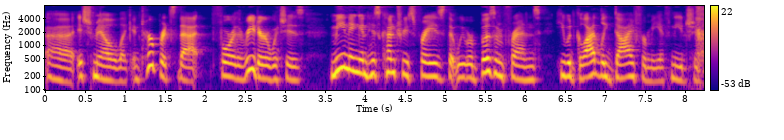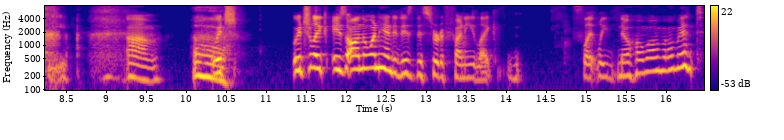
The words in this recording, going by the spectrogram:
uh, Ishmael like interprets that for the reader, which is meaning in his country's phrase that we were bosom friends, he would gladly die for me if need should be. um, which, which like is on the one hand, it is this sort of funny like slightly no homo moment.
